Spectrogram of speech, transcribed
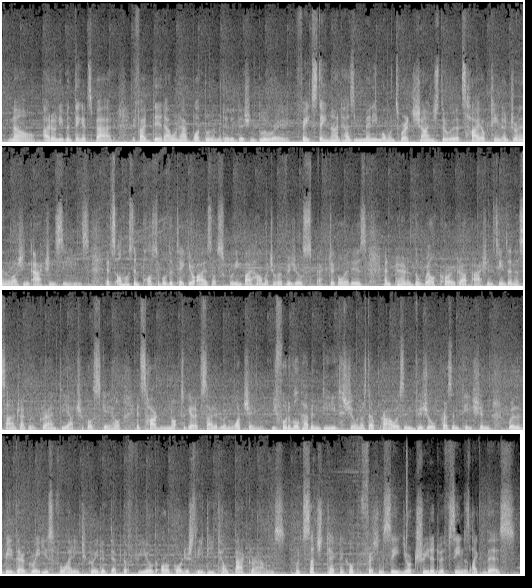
No, I don't even think it's bad. If I did, I wouldn't have bought the limited edition Blu-ray. Fate Stay Night has many moments where it shines through with its high-octane adrenaline rushing action scenes. It's almost impossible to take your eyes off screen by how much of a visual spectacle it is, and paired with the well-choreographed action scenes and a soundtrack with grand theatrical scale, it's hard not to get excited when watching. Ufotable have indeed shown us their prowess in visual presentation, whether it be their great use of lighting to create a depth of field or gorgeously detailed backgrounds. With such technical proficiency, you're treated with scenes like this.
